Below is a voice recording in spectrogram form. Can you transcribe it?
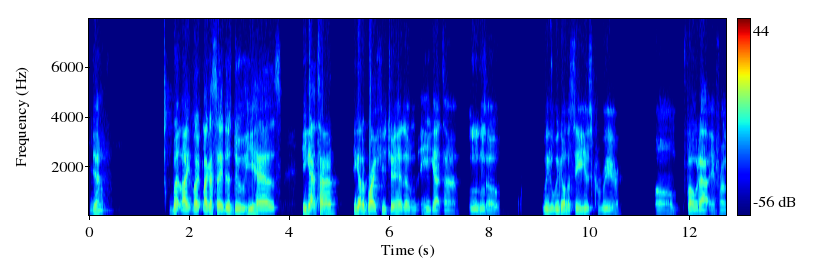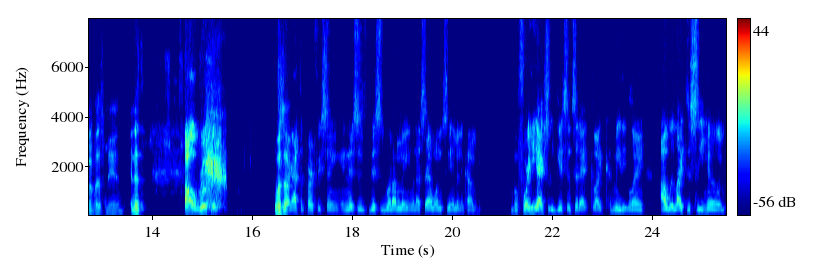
Yeah. But like like like I said, this dude he has he got time. He got a bright future ahead of him. He got time. Mm-hmm. So we we're gonna see his career um fold out in front of us, man. And it's oh, real quick. What's up? I got the perfect scene, and this is this is what I mean when I say I want to see him in the comedy. Before he actually gets into that like comedic lane, I would like to see him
